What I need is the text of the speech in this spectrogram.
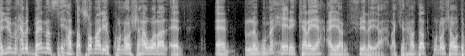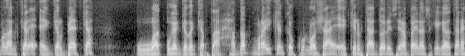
Ayuu maxamed binancy haddaad soomaaliya ku nooshaha walaal laguma xiri karaya ayaan filayaa. Laakiin haddaad ku nooshaha waddamadan kale ee galbeedka waad uga gadan kartaa. Haddaad maraykanka ku nooshahay ee kiribtaa doonaysa inaad binancy ka gadatana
